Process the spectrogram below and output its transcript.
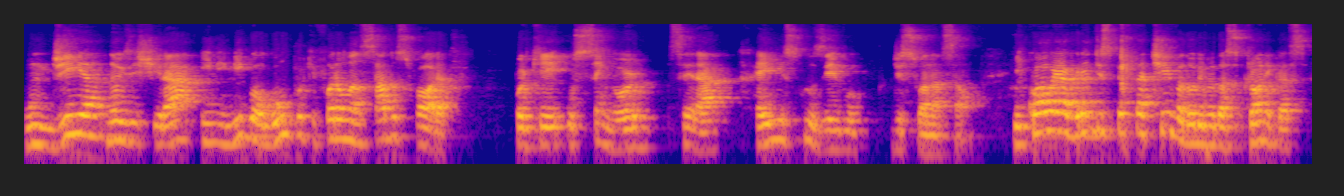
Um dia não existirá inimigo algum, porque foram lançados fora, porque o Senhor será rei exclusivo de sua nação. E qual é a grande expectativa do livro das Crônicas?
